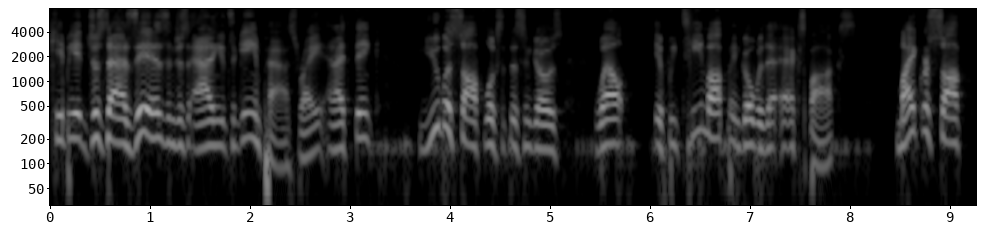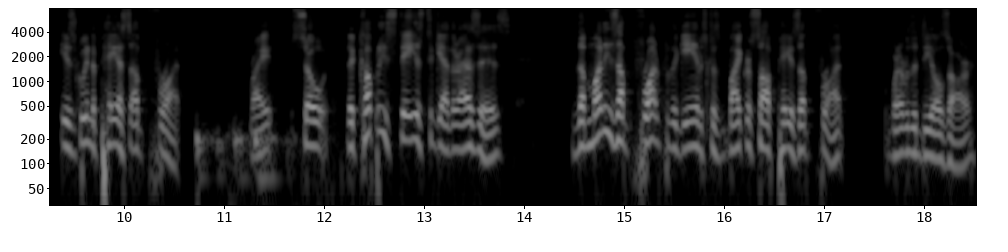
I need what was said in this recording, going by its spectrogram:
keeping it just as is and just adding it to Game Pass, right? And I think Ubisoft looks at this and goes, well, if we team up and go with Xbox, Microsoft is going to pay us up front, right? So the company stays together as is. The money's up front for the games because Microsoft pays up front, whatever the deals are.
